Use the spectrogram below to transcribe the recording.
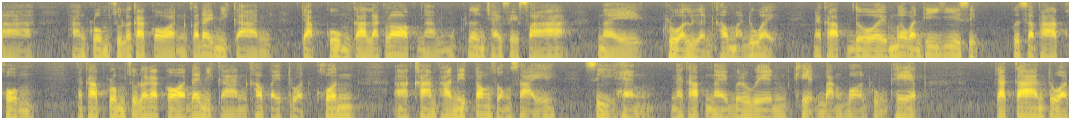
มา ทางกรมศุลกากรก็ได้มีการจับกลุ่มการลักลอบนำเครื่องใช้ไฟฟ้าในครัวเรือนเข้ามาด้วยนะครับโดยเมื่อวันที่ 20 พฤษภาคมนะครับกรมศุลกากรได้มีการเข้าไปตรวจค้นอาคารพาณิชย์ต้องสงสัย 4 แห่งนะครับในบริเวณเขตบางบอนกรุงเทพ จากการตรวจ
